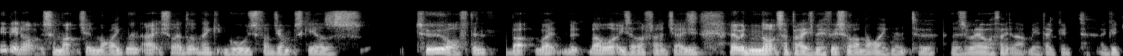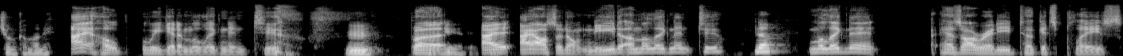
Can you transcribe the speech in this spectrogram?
maybe not so much in *Malignant*. Actually, I don't think it goes for jump scares too often, but with, with a lot of his other franchises, it would not surprise me if we saw a *Malignant* too as well. I think that made a good a good chunk of money. I hope we get a malignant too. Mm, But yeah, I I also don't need a malignant too. no, Malignant has already took its place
